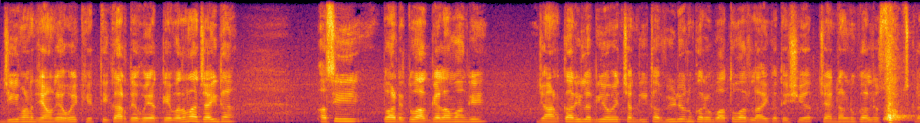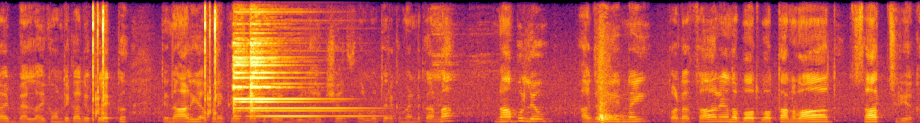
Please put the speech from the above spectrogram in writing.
ਜੀਵਨ ਜਿਉਂਦੇ ਹੋਏ, ਖੇਤੀ ਕਰਦੇ ਹੋਏ ਅੱਗੇ ਵਧਣਾ ਚਾਹੀਦਾ। ਅਸੀਂ ਤੁਹਾਡੇ ਤੋਂ ਅੱਗੇ ਲਵਾਂਗੇ। ਜਾਣਕਾਰੀ ਲੱਗੀ ਹੋਵੇ ਚੰਗੀ ਤਾਂ ਵੀਡੀਓ ਨੂੰ ਕਰਿਓ ਵੱਧ ਤੋਂ ਵੱਧ ਲਾਈਕ ਅਤੇ ਸ਼ੇਅਰ। ਚੈਨਲ ਨੂੰ ਕਰ ਲਿਓ ਸਬਸਕ੍ਰਾਈਬ, ਬੈਲ ਆਈਕਨ ਤੇ ਕਰ ਦਿਓ ਕਲਿੱਕ ਤੇ ਨਾਲ ਹੀ ਆਪਣੇ ਫੇਸਬੁੱਕ ਪੇਜ ਨੂੰ ਵੀ ਲਾਈਕ, ਸ਼ੇਅਰ ਫੋਲੋ ਤੇ ਰეკਮੈਂਡ ਕਰਨਾ ਨਾ ਭੁੱਲਿਓ। ਅੱਜ ਲਈ ਇੰਨਾ ਹੀ। ਤੁਹਾਡਾ ਸਾਰਿਆਂ ਦਾ ਬਹੁਤ ਬਹੁਤ ਧੰਨਵਾਦ। ਸਤਿ ਸ਼੍ਰੀ ਅਕਾਲ।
